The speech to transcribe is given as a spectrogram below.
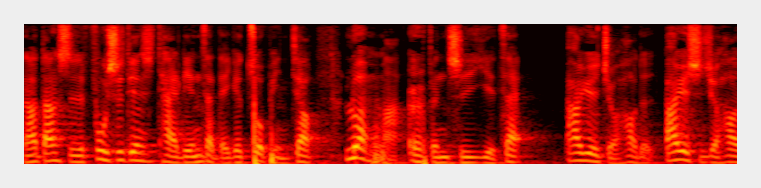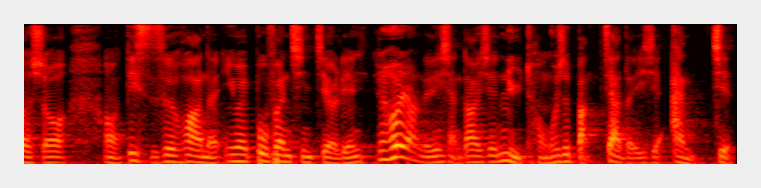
然后当时富士电视台连载的一个作品叫《乱马二分之一》，也在。八月九号的八月十九号的时候，哦，第十次话呢，因为部分情节有联，会让人联想到一些女童或是绑架的一些案件，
